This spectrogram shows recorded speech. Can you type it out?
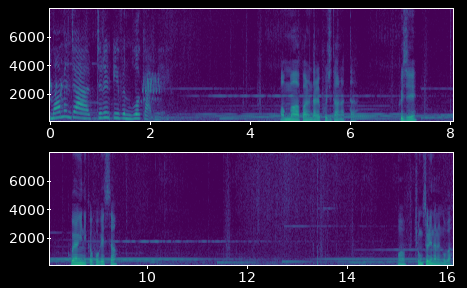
Mom and Dad didn't even look at me. 엄마 아빠는 나를 보지도 않았다. 그지? 고양이니까 보겠어? 어, 종소리 나는 거 봐.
